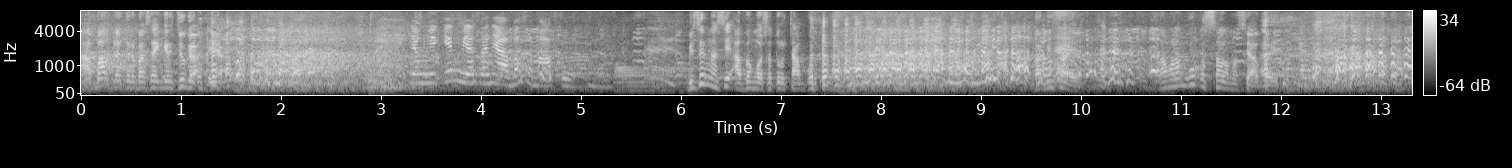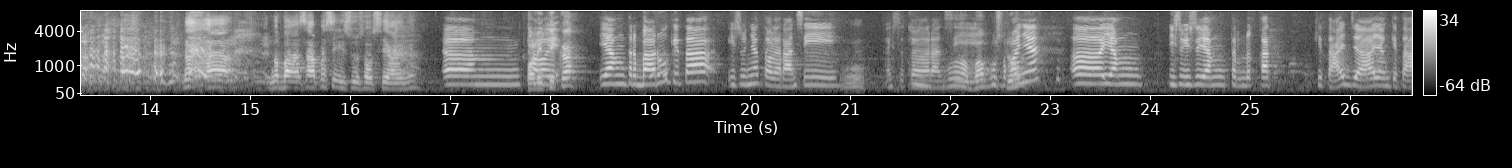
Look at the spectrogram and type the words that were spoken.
Abah belajar bahasa Inggris juga. Iya. Yang bikin biasanya Abah sama aku. Bisa nggak sih Abah nggak usah turut campur? Nggak bisa ya? Lama-lama gue kesel sama si Abah itu. Nah, eh, ngebahas apa sih isu sosialnya? Kalau Politika? Yang terbaru kita isunya toleransi. Isu toleransi. Wah, bagus dong. Pokoknya eh, yang isu-isu yang terdekat kita aja, yang kita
